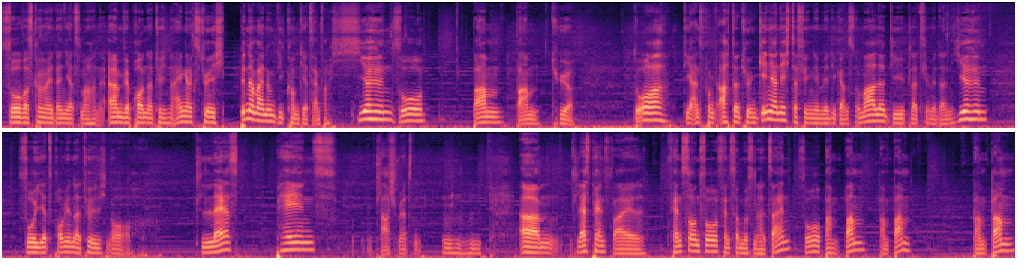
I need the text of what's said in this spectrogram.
So, was können wir denn jetzt machen? Ähm, wir brauchen natürlich eine Eingangstür. Ich bin der Meinung, die kommt jetzt einfach hier hin. So, bam, bam, Tür. Door. Die 1.8er Türen gehen ja nicht, deswegen nehmen wir die ganz normale. Die platzieren wir dann hier hin. So, jetzt brauchen wir natürlich noch Glass Panes. Klarschmerzen. ähm, Glass Panes, weil Fenster und so. Fenster müssen halt sein. So, bam, bam, bam, bam. Bam, bam.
